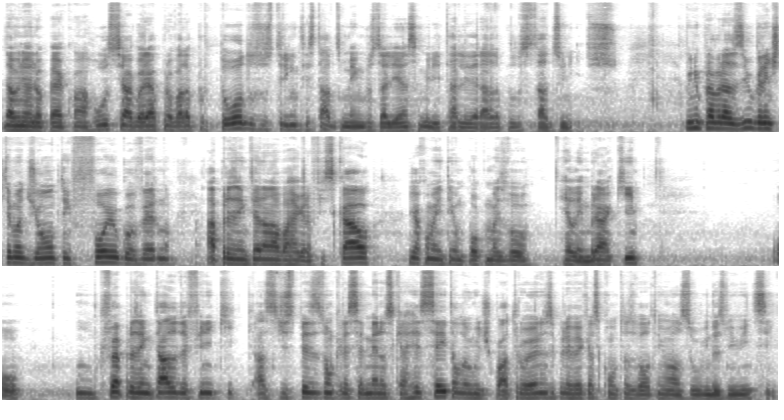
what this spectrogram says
da União Europeia com a Rússia, agora é aprovada por todos os 30 Estados-membros da aliança militar liderada pelos Estados Unidos. Vindo para o Brasil, o grande tema de ontem foi o governo apresentando a nova regra fiscal. Já comentei um pouco, mas vou relembrar aqui. O, que foi apresentado define que as despesas vão crescer menos que a receita ao longo de quatro anos e prevê que as contas voltem ao azul em 2025.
